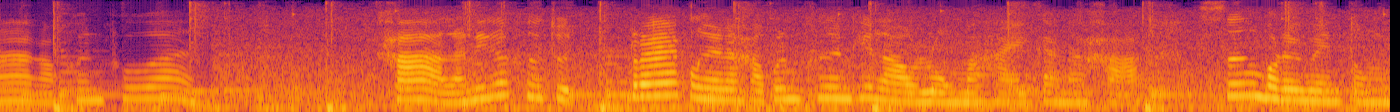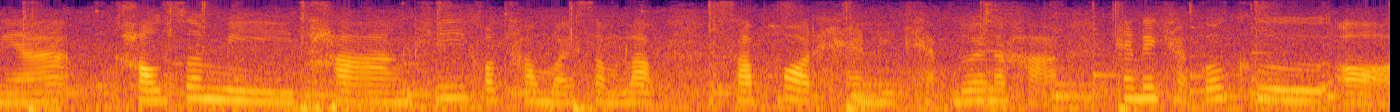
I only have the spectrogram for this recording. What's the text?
มากอะเพื่อนๆ ค่ะ และนี่ก็คือจุดแรกเลยนะคะ เพื่อนๆที่เราลงมาไฮกันนะคะ ซึ่งบริเวณตรงนี้เขาจะมีทางที่เขาทำไว้สำหรับซัพพอร์ตแฮนดิแคปด้วยนะคะแฮนดิแคปก็คือออ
